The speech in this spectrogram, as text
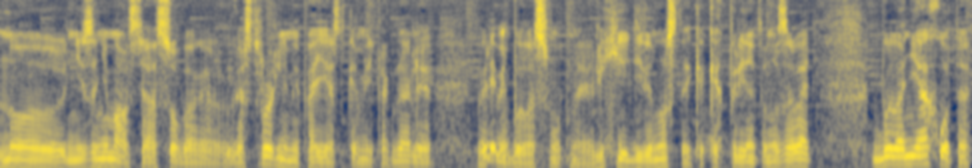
но не занимался особо гастрольными поездками и так далее. Время было смутное. Лихие 90-е, как их принято называть. Было неохота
